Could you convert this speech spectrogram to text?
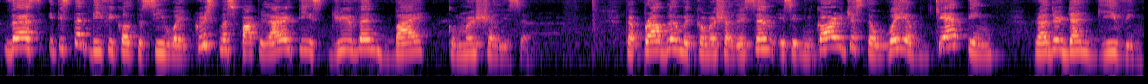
Thus, it is not difficult to see why Christmas popularity is driven by commercialism. The problem with commercialism is it encourages the way of getting rather than giving.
